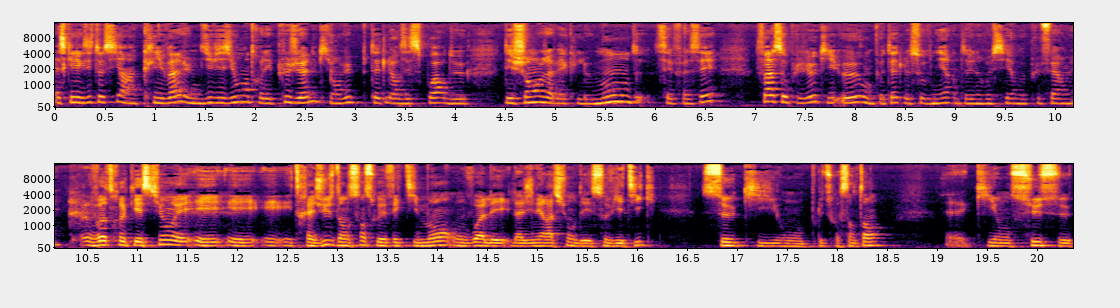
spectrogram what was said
Est-ce qu'il existe aussi un clivage, une division entre les plus jeunes qui ont vu peut-être leurs espoirs d'échange avec le monde s'effacer face aux plus vieux qui, eux, ont peut-être le souvenir d'une Russie un peu plus fermée? Votre question est, est- est- très juste dans le sens où effectivement on voit les- la génération des soviétiques, ceux qui ont plus de 60 ans, euh, qui ont su se,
